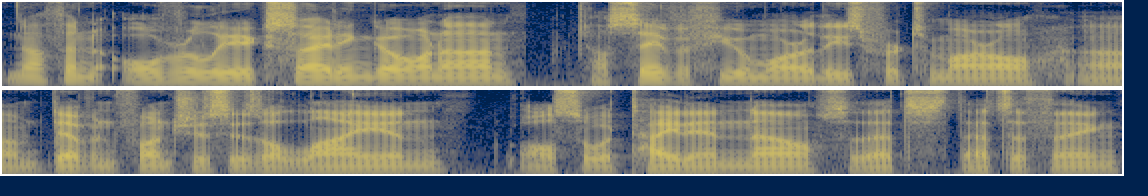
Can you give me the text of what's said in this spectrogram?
Nothing overly exciting going on. I'll save a few more of these for tomorrow. Um, Devin Funchess is a Lion, also a tight end now, so that's that's a thing.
